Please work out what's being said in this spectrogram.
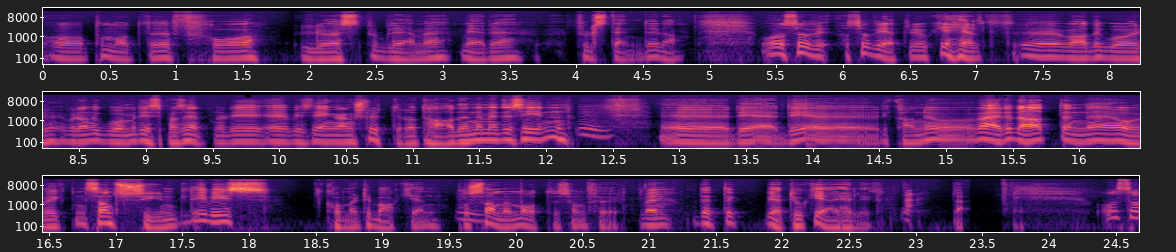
å på en måte få løst problemet mer fullstendig. Da. Og så, og så vet vi jo ikke helt uh, det går, hvordan det går med disse pasientene de, uh, hvis de en gang slutter å ta denne medisinen. Eh, det, det, det kan jo være da at denne overvekten sannsynligvis kommer tilbake igjen på samme måte som før. Men dette vet jo ikke jeg heller. Og så,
